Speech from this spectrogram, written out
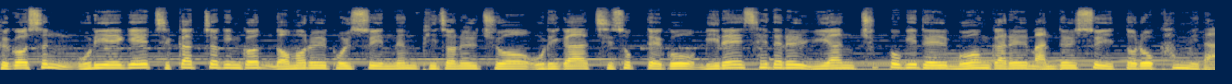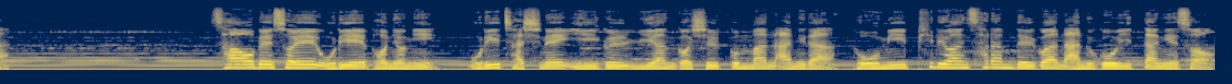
그것은 우리에게 즉각적인 것 너머를 볼 수 있는 비전을 주어 우리가 지속되고 미래 세대를 위한 축복이 될 무언가를 만들 수 있도록 합니다. 사업에서의 우리의 번영이 우리 자신의 이익을 위한 것일 뿐만 아니라 도움이 필요한 사람들과 나누고 이 땅에서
